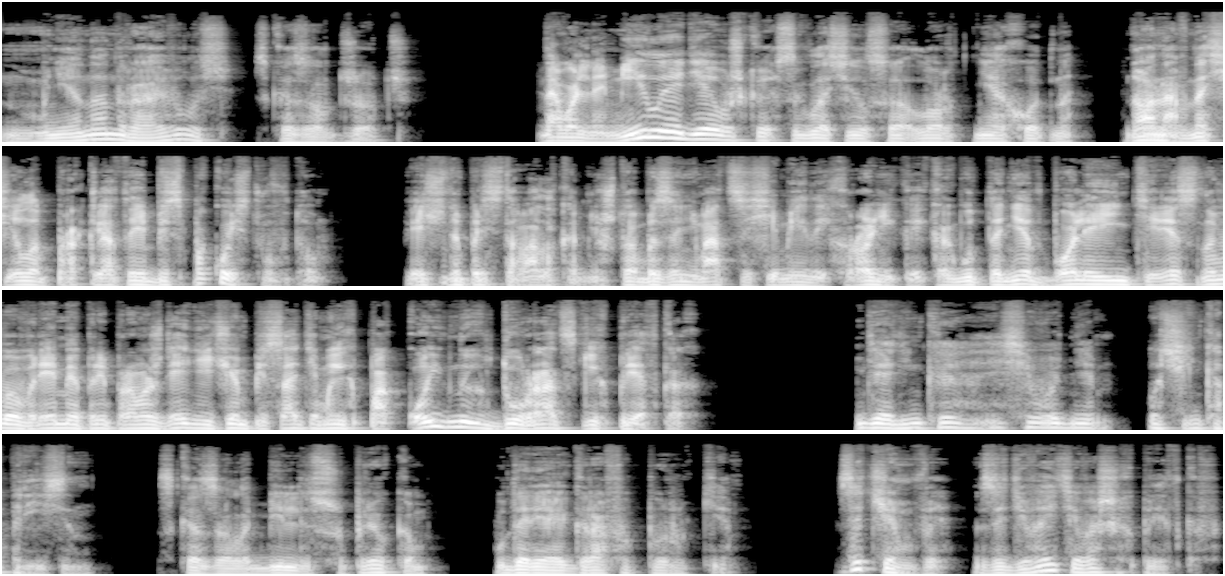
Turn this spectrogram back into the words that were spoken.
Мне она нравилась, — сказал Джордж. — Довольно милая девушка, — согласился лорд неохотно. — Но она вносила проклятое беспокойство в дом. Вечно приставала ко мне, чтобы заниматься семейной хроникой, как будто нет более интересного времяпрепровождения, чем писать о моих покойных дурацких предках. — Дяденька сегодня очень капризен, — сказала Билли с упреком, ударяя графа по руке. — Зачем вы задеваете ваших предков?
